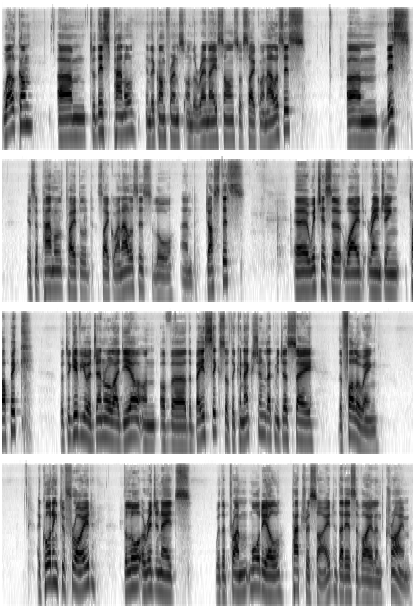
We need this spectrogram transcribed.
Welcome um, to this panel in the conference on the Renaissance of Psychoanalysis. Um, this is a panel titled Psychoanalysis, Law and Justice, uh, which is a wide ranging topic. But to give you a general idea on, of uh, the basics of the connection, let me just say the following. According to Freud, the law originates with a primordial patricide, that is, a violent crime.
